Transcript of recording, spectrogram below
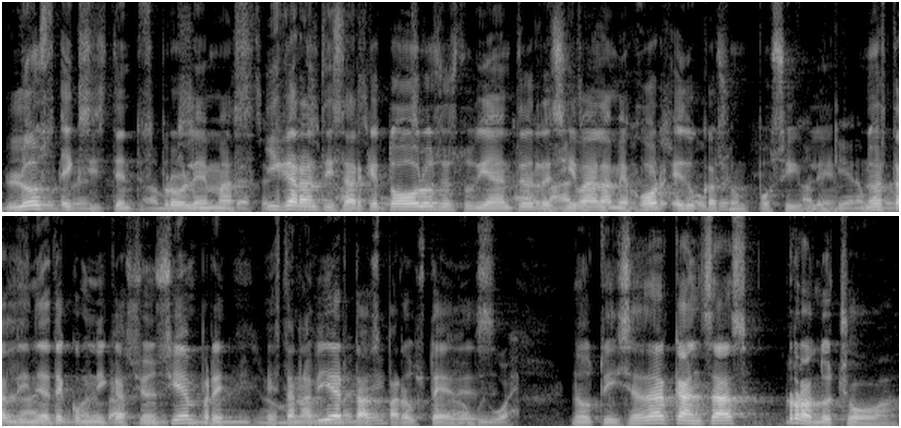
los existentes problemas y garantizar que todos los estudiantes reciban la mejor educación posible. Nuestras líneas de comunicación siempre están abiertas para ustedes. Noticias de Arkansas, Rondo Choa.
